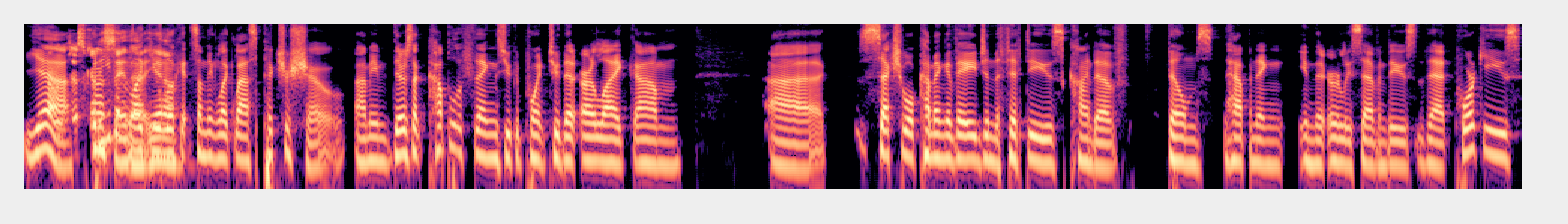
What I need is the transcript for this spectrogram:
Yeah, just gonna even say that, like you look at something like Last Picture Show. I mean, there's a couple of things you could point to that are like um, uh, sexual coming of age in the 50s kind of films happening in the early 70s that Porky's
